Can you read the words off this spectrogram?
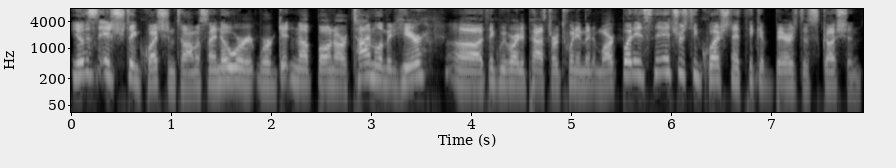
you know, this is an interesting question, Thomas. I know we're we're getting up on our time limit here. Uh, I think we've already passed our 20 minute mark, but it's an interesting question. I think it bears discussion.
